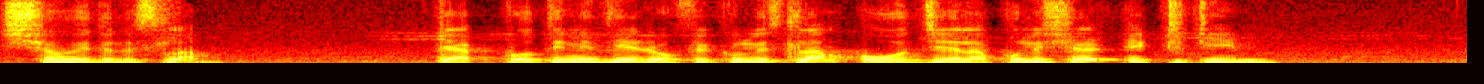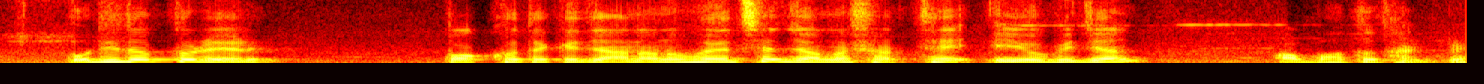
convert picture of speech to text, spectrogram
শহীদুল ইসলাম। ক্যাব প্রতিনিধি রফিকুল ইসলাম ও জেলা পুলিশের একটি টিম। অধিদপ্তরের পক্ষ থেকে জানানো হয়েছে, জনস্বার্থে এই অভিযান অব্যাহত থাকবে।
